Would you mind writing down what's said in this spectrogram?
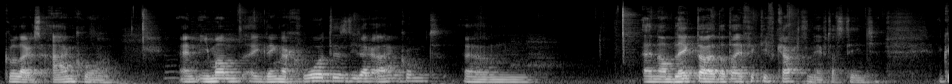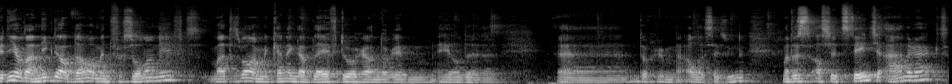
ik wil daar eens aankomen. En iemand, ik denk dat Groot is die daar aankomt. Ehm, en dan blijkt dat, dat dat effectief krachten heeft, dat steentje. Ik weet niet of dat Nick dat op dat moment verzonnen heeft, maar het is wel een mechanic dat blijft doorgaan door in heel de, eh, door alle seizoenen. Maar dus als je het steentje aanraakt,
